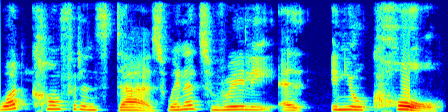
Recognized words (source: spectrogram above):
what confidence does when it's really uh, in your core,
